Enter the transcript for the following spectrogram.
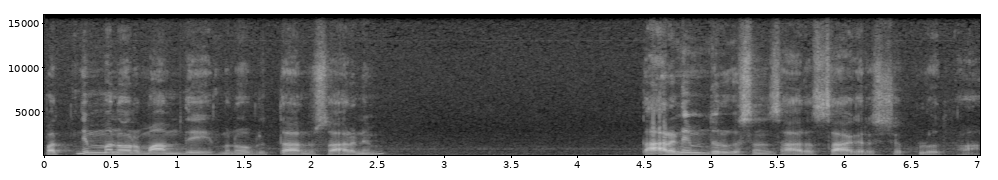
પત્ની મનોરમામ દેહ મનોવૃત્તાનુસારણિમ તારણિમ દુર્ગ સંસાર સાગરસ્ય ક્લોદભામ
